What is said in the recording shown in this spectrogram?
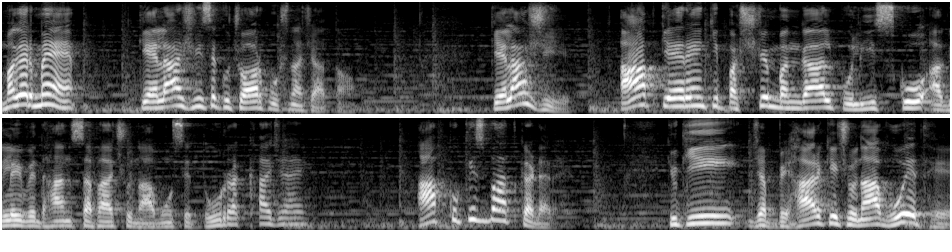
मगर मैं कैलाश जी से कुछ और पूछना चाहता हूँ। कैलाश जी आप कह रहे हैं कि पश्चिम बंगाल पुलिस को अगले विधानसभा चुनावों से दूर रखा जाए? आपको किस बात का डर है? क्योंकि जब बिहार के चुनाव हुए थे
